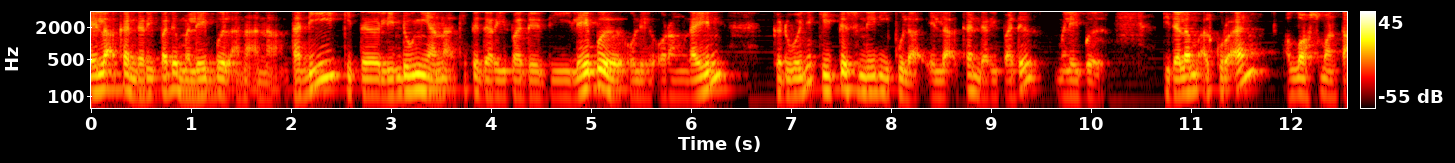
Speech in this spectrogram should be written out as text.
elakkan daripada melabel anak-anak. Tadi kita lindungi anak kita daripada dilabel oleh orang lain. Keduanya kita sendiri pula elakkan daripada melabel. Di dalam Al-Quran, Allah SWT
